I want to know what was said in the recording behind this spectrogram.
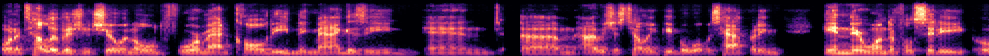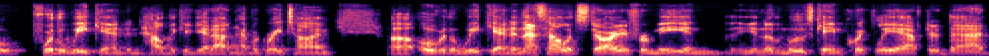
on a television show, an old format called Evening Magazine. And um, I was just telling people what was happening in their wonderful city for the weekend and how they could get out and have a great time uh, over the weekend. And that's how it started for me. And you know, the moves came quickly after that.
